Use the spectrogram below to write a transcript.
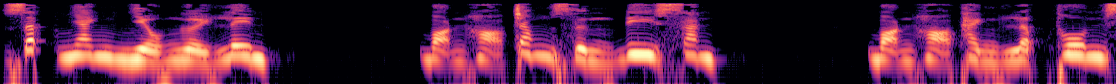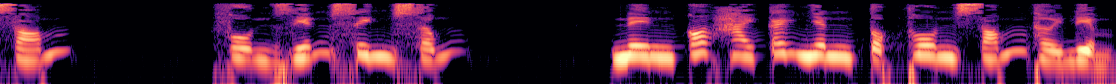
rất nhanh nhiều người lên, bọn họ trong rừng đi săn, bọn họ thành lập thôn xóm, phồn diễn sinh sống, nên có hai cái nhân tộc thôn xóm thời điểm,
